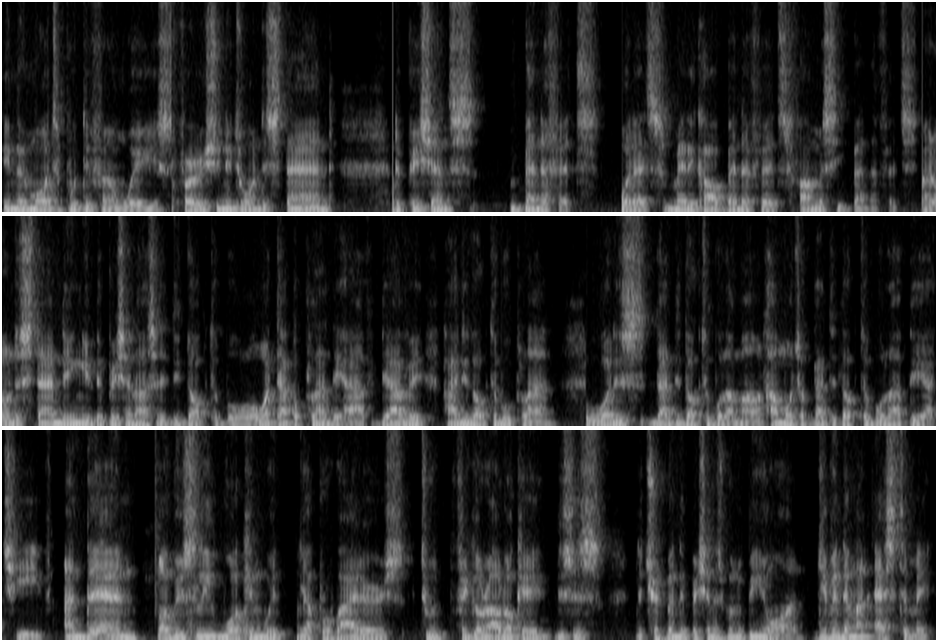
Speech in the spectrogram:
in a multiple different ways. First, you need to understand the patient's benefits whether it's medical benefits, pharmacy benefits, but understanding if the patient has a deductible or what type of plan they have. If they have a high deductible plan, what is that deductible amount? How much of that deductible have they achieved? And then obviously working with their providers to figure out, okay, this is the treatment the patient is going to be on, giving them an estimate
